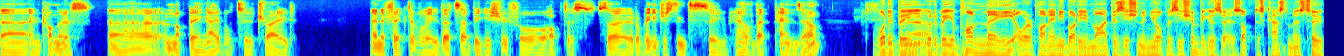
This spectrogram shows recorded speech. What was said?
uh, and commerce, uh, not being able to trade. And effectively, that's a big issue for Optus. So it'll be interesting to see how that pans out. Would it be uh, would it be upon me or upon anybody in my position and your position, because as Optus customers to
